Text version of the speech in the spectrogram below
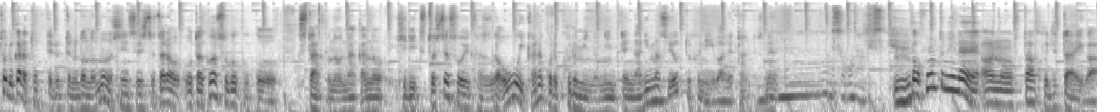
取るから取ってるっていうのをどんどんどんどん申請してたらお宅はすごくこうスタッフの中の比率としてそういう数が多いからこれくるみんの認定になりますよというふうに言われたんですね。うんそうなんですね、うん、だから本当にねあのスタッフ自体が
